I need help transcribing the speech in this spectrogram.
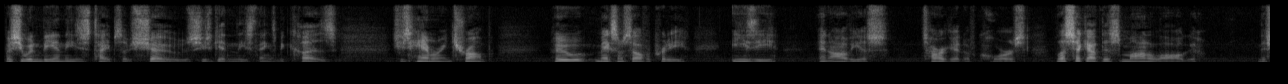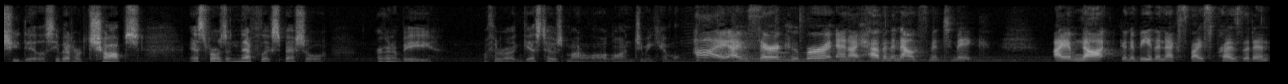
but she wouldn't be in these types of shows. She's getting these things because she's hammering Trump, who makes himself a pretty easy and obvious target, of course. Let's check out this monologue that she did. Let's see about her chops as far as a Netflix special are going to be with her uh, guest host monologue on Jimmy Kimmel. Hi, I'm Sarah Cooper, and I have an announcement to make. I am not going to be the next vice president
